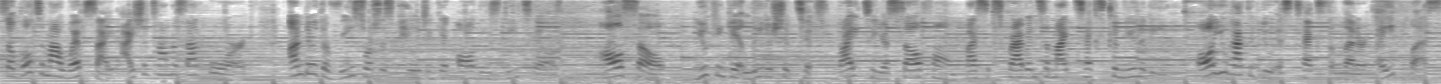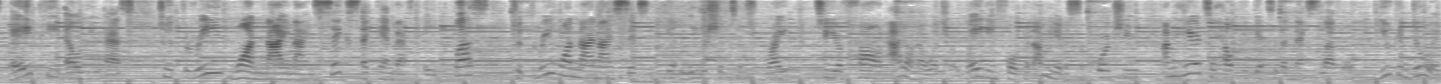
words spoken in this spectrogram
So go to my website website, aishathomas.org, under the resources page and get all these details. Also, you can get leadership tips right to your cell phone by subscribing to my text community. All you have to do is text the letter A plus, A P L U S, to 31996. Again, that's A plus to 31996 and get leadership tips right to your phone. I don't know what you're waiting for, but I'm here to support you. I'm here to help you get to the next level. You can do it.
